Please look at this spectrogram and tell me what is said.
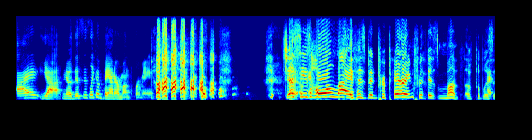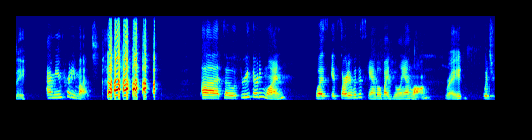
I yeah no, this is like a banner month for me. Jessie's okay. whole life has been preparing for this month of publicity. I mean, pretty much. uh, so 331 was it started with a scandal by Julie Anne Long. right? which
